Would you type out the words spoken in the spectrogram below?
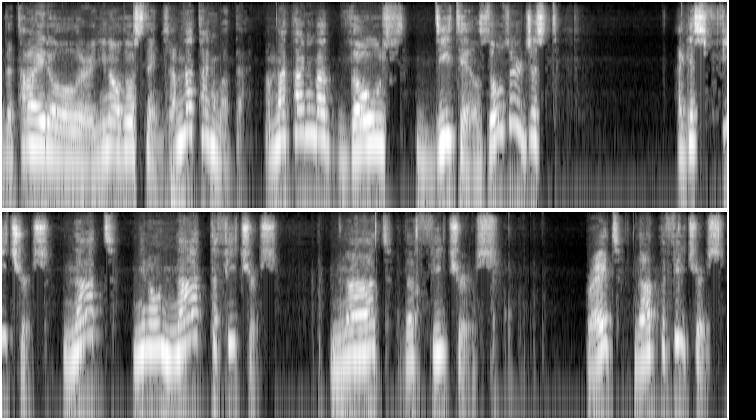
the title or you know those things. I'm not talking about that. I'm not talking about those details. Those are just I guess features. Not you know not the features. Not the features right? Not the features.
